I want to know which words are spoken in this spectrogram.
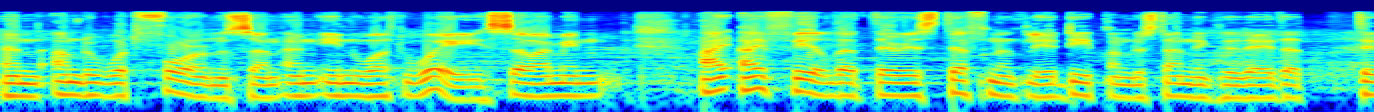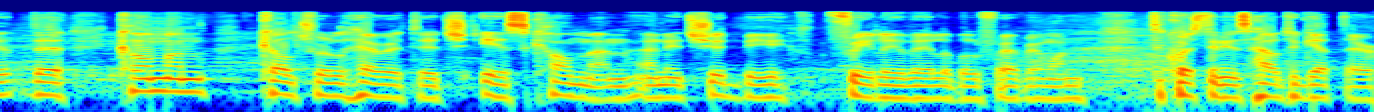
and under what forms and, and in what way. So, I mean, I, I feel that there is definitely a deep understanding today that the, the common cultural heritage is common and it should be freely available for everyone. The question is how to get there.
